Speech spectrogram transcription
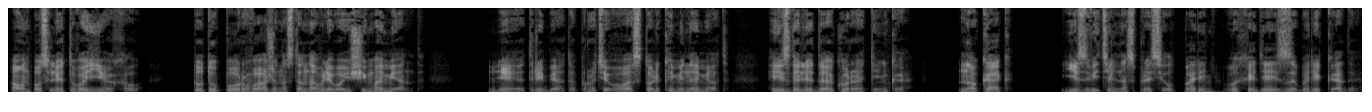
а он после этого ехал. Тут упор важен, останавливающий момент. Нет, ребята, против вас только миномет. Издали да аккуратненько. Но как? Язвительно спросил парень, выходя из-за баррикады.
